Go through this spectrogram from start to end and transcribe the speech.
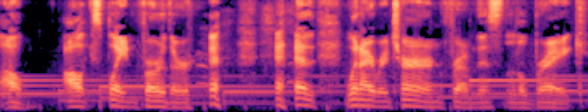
I'll I'll explain further when I return from this little break.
